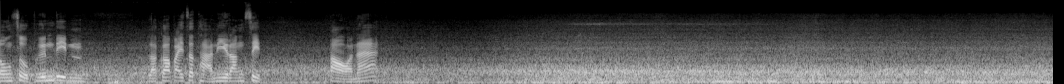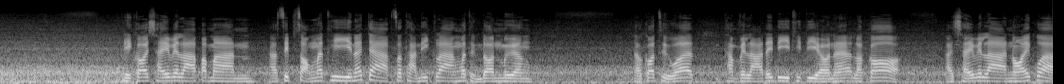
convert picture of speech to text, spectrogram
ลงสู่พื้นดิน แล้วก็ไปสถานีรังสิตต่อนะนี่ก็ใช้เวลาประมาณ 12 นาทีนะจากสถานีกลางมาถึงดอนเมือง แล้วก็ถือว่าทำเวลาได้ดีทีเดียวนะ แล้วก็ใช้เวลาน้อยกว่า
